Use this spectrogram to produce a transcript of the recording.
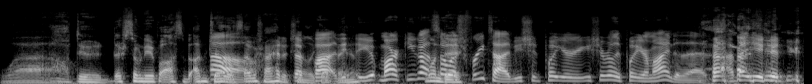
wow. oh, dude, there's so many possible. I'm jealous. I Oh, wish I had a channel bo- like that, man. you- Mark, you got One so day. much free time. You should put your you should really put your mind to that. I bet you could.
